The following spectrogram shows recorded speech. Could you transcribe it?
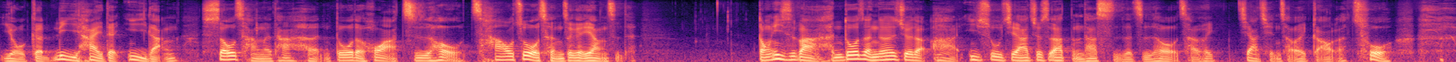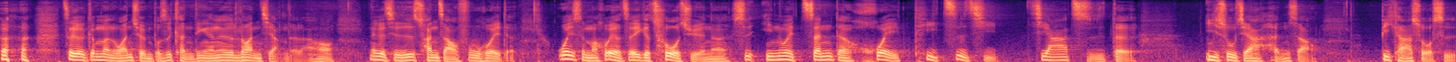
有个厉害的艺廊收藏了他很多的画之后，操作成这个样子的，懂意思吧？很多人都会觉得啊，艺术家就是要等他死了之后才会价钱才会高了，错，这个根本完全不是肯定的，那是乱讲的。然后那个其实是穿凿附会的。为什么会有这一个错觉呢？是因为真的会替自己加值的。艺术家很少，毕卡索是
